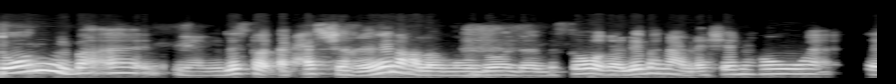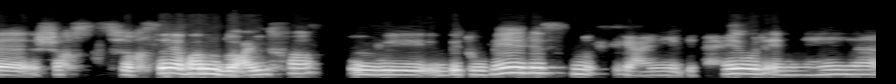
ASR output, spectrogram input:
دول بقى يعني لسه الأبحاث شغالة على الموضوع ده بس هو غالبا علشان هو آه، شخص شخصية برضه ضعيفة وبتمارس يعني بتحاول إن هي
